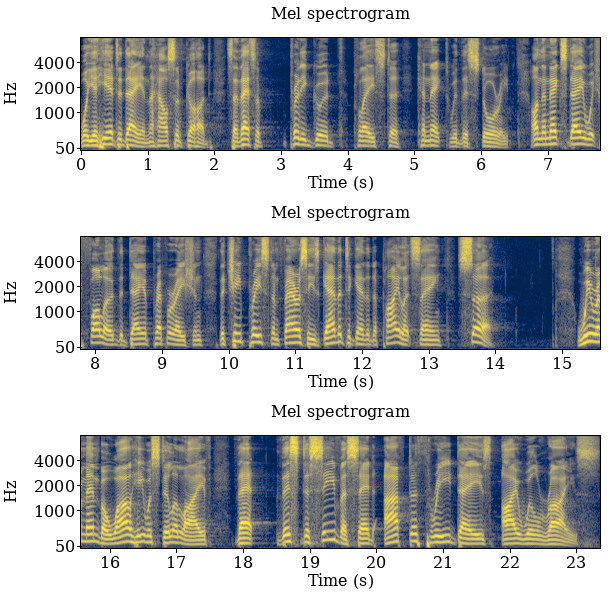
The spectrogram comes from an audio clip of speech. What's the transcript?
Well, you're here today in the house of God. So that's a pretty good place to connect with this story. On the next day, which followed the day of preparation, the chief priests and Pharisees gathered together to Pilate, saying, Sir, we remember while he was still alive that this deceiver said, After three days I will rise.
